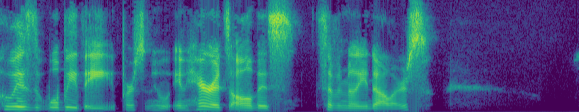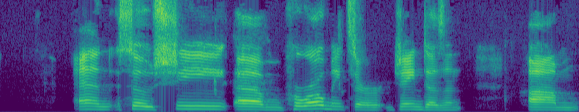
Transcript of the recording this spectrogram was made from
who is will be the person who inherits all this seven million dollars. And so she um Poirot meets her, Jane doesn't. Um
